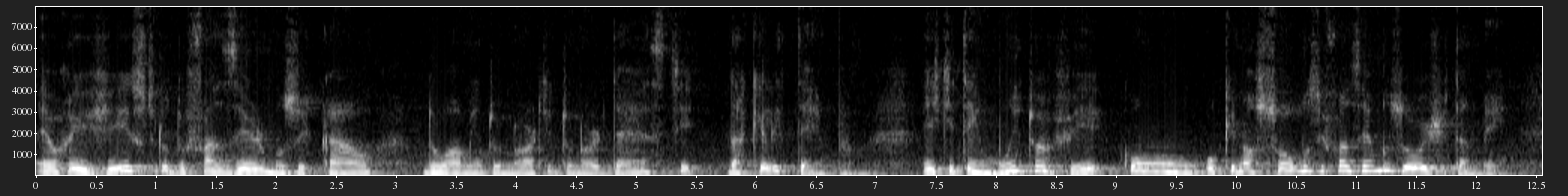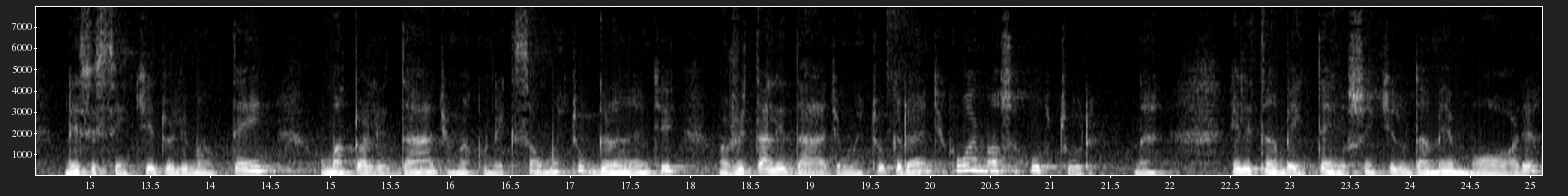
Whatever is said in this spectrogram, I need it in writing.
é o registro do fazer musical do homem do norte e do nordeste daquele tempo e que tem muito a ver com o que nós somos e fazemos hoje também. Nesse sentido, ele mantém uma atualidade, uma conexão muito grande, uma vitalidade muito grande com a nossa cultura. Né? Ele também tem o sentido da memória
